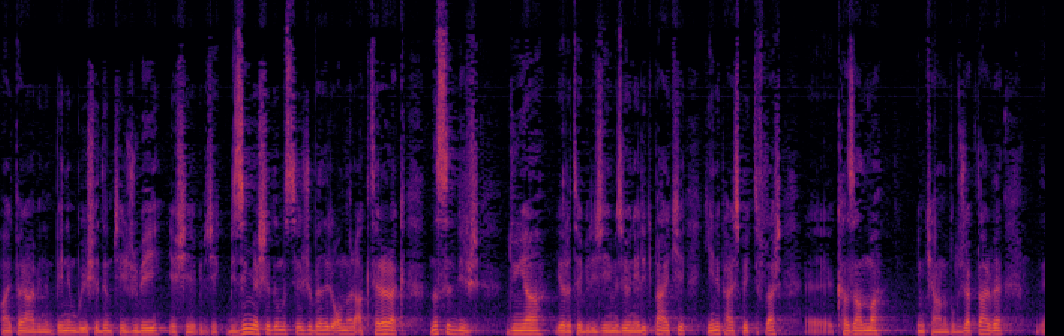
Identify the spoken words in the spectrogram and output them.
Alper abinin benim bu yaşadığım tecrübeyi yaşayabilecek. Bizim yaşadığımız tecrübeleri onlara aktararak nasıl bir dünya yaratabileceğimize yönelik belki yeni perspektifler e, kazanma imkanı bulacaklar ve e,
